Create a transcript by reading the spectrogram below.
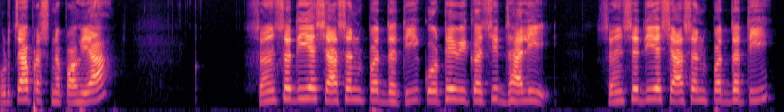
पुढचा प्रश्न पाहूया. संसदीय शासन पद्धती कोठे विकसित झाली? संसदीय शासन पद्धती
